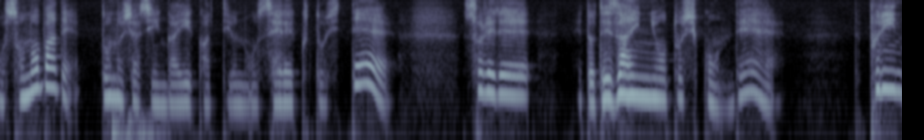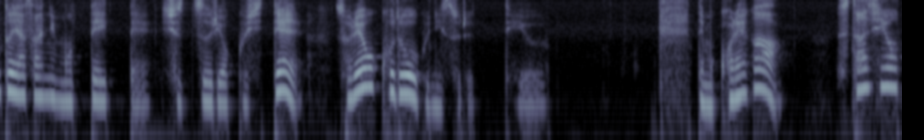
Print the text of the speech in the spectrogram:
うその場でどの写真がいいかっていうのをセレクトしてそれで、えっと、デザインに落とし込んでプリント屋さんに持って行って出力してそれを小道具にするっていう。でもこれがスタジオっ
